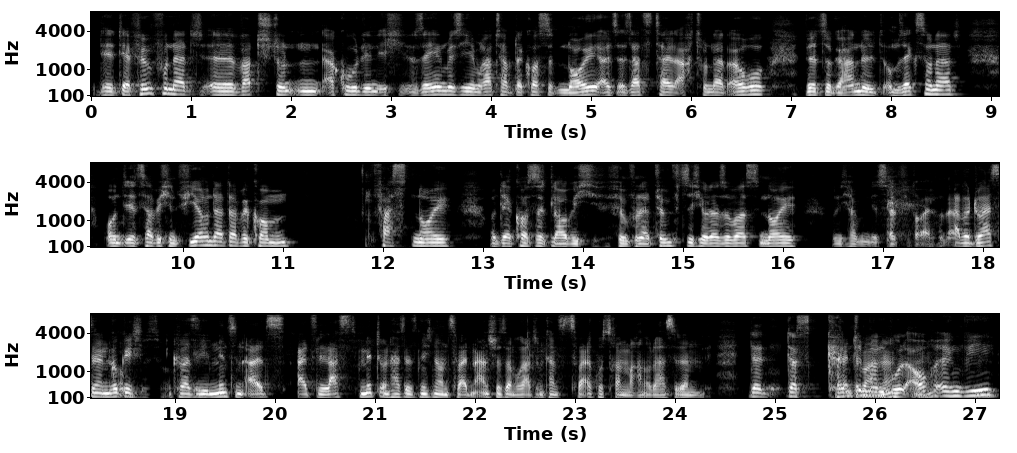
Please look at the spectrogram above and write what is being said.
der, der 500 äh, Wattstunden Akku, den ich serienmäßig im Rad habe, der kostet neu als Ersatzteil 800 Euro, wird so gehandelt um 600 und jetzt habe ich einen 400er bekommen fast neu. Und der kostet, glaube ich, 550 oder sowas neu und ich habe ihn jetzt halt für 300. Aber du hast ihn dann wirklich okay. quasi, nimmst ihn als, als Last mit und hast jetzt nicht noch einen zweiten Anschluss am Rad und kannst zwei Akkus dran machen oder hast du dann? Da, das könnte, könnte man, man ne? wohl auch mhm. irgendwie, mhm.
